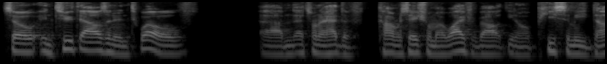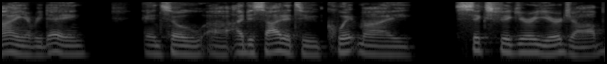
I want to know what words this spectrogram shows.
So in 2012, um, that's when I had the conversation with my wife about you know piece of me dying every day and so uh, I decided to quit my six figure a year job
